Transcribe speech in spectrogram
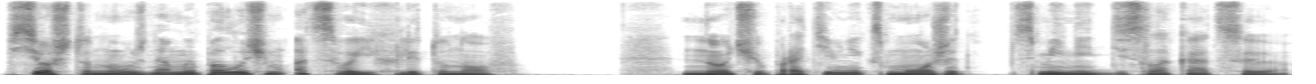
Все, что нужно, мы получим от своих летунов. Ночью противник сможет сменить дислокацию».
